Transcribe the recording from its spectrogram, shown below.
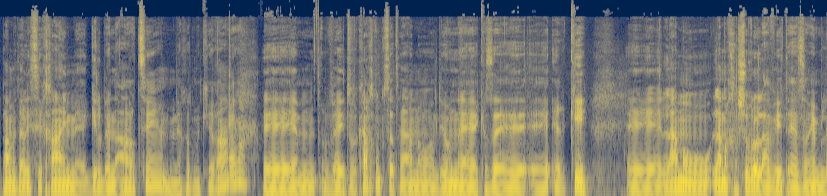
פעם הייתה לי שיחה עם אה, גיל בן ארצי אני מניח שאת מכירה. בטח. אה, והתווכחנו קצת היה לנו דיון אה, כזה אה, ערכי אה, למה הוא למה חשוב לו להביא את היזמים ל...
